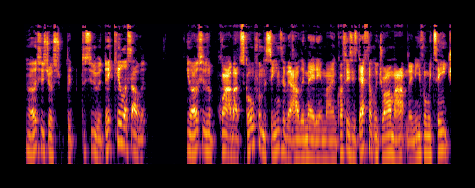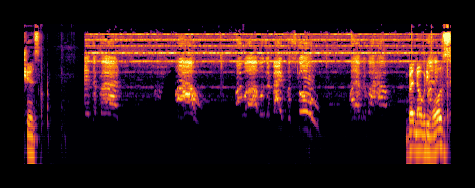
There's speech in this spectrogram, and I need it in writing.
No, this is just this is ridiculous. How you know, this is a, quite a bad school from the scenes of it. How they made it in Minecraft. This is definitely drama happening, even with teachers. But nobody was. no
